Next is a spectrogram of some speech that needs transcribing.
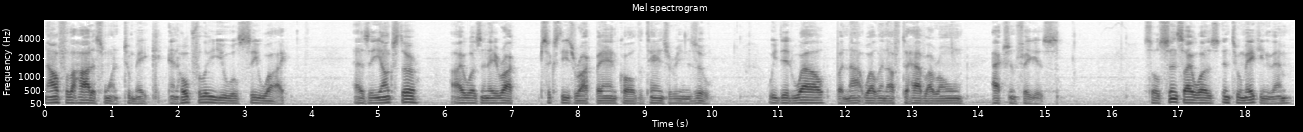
Now for the hardest one to make, and hopefully you will see why. As a youngster, I was in a rock 60s rock band called the Tangerine Zoo. We did well, but not well enough to have our own action figures. So since I was into making them,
